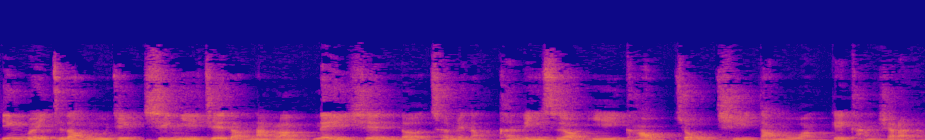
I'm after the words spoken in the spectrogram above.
因为直到如今，新一届的男篮内线的层面呢，肯定是要依靠周琦大魔王给扛下来的。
